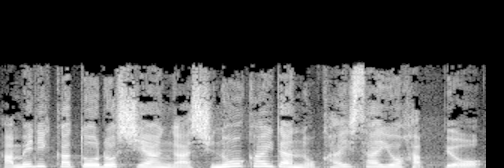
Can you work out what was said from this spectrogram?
アメリカとロシアが首脳会談の開催を発表。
